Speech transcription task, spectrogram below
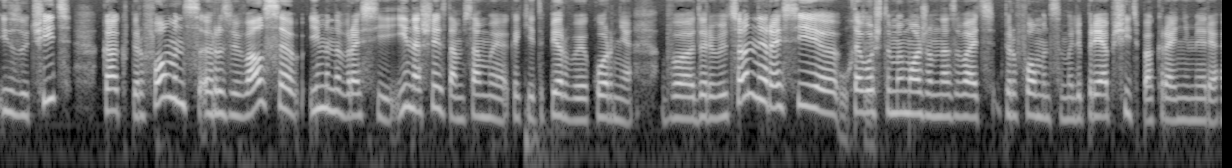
изучить, как перформанс развивался именно в России. И нашли там самые какие-то первые корни в дореволюционной России Ух того, ты. что мы можем назвать перформансом или приобщить, по крайней мере,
